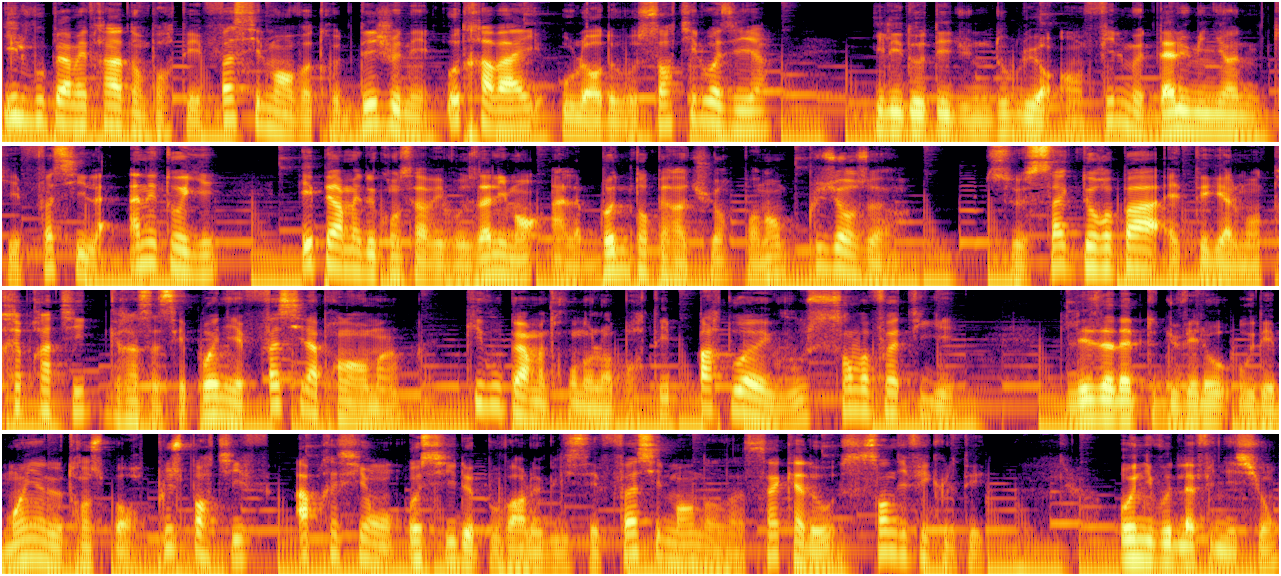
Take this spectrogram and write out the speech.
Il vous permettra d'emporter facilement votre déjeuner au travail ou lors de vos sorties loisirs. Il est doté d'une doublure en film d'aluminium qui est facile à nettoyer et permet de conserver vos aliments à la bonne température pendant plusieurs heures. Ce sac de repas est également très pratique grâce à ses poignées faciles à prendre en main qui vous permettront de l'emporter partout avec vous sans vous fatiguer. Les adeptes du vélo ou des moyens de transport plus sportifs apprécieront aussi de pouvoir le glisser facilement dans un sac à dos sans difficulté. Au niveau de la finition,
